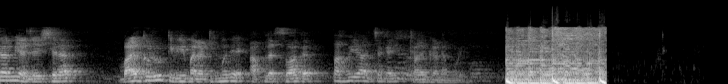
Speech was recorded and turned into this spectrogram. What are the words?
नमस्कार मी अजय शेरार बाळकडू टीव्ही मराठीमध्ये आपलं स्वागत. पाहूया आजच्या काही ठळक घडामोडी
